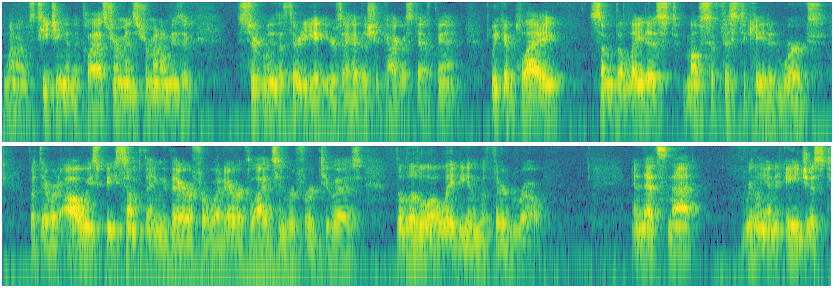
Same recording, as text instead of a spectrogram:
when I was teaching in the classroom instrumental music, certainly the 38 years I had the Chicago Staff Band. We could play some of the latest, most sophisticated works but there would always be something there for what Erik Leidzén referred to as the little old lady in the third row. And that's not really an ageist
